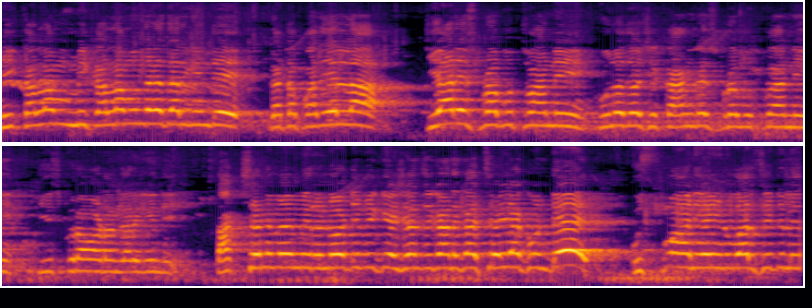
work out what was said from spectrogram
నీ కళ్ళ మీ కళ్ళ ముందట జరిగింది. గత పదేళ్ళ టీఆర్ఎస్ ప్రభుత్వాన్ని కూలదోసి కాంగ్రెస్ ప్రభుత్వాన్ని తీసుకురావడం జరిగింది. తక్షణమే మీరు నోటిఫికేషన్స్ కనుక చేయకుంటే ఉస్మానియా యూనివర్సిటీలు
